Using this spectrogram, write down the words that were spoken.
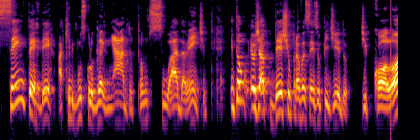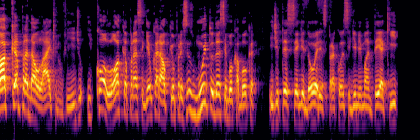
sem perder aquele músculo ganhado tão suadamente. Então eu já deixo para vocês o pedido de coloca para dar o like no vídeo e coloca para seguir o canal, porque eu preciso muito desse boca a boca e de ter seguidores para conseguir me manter aqui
